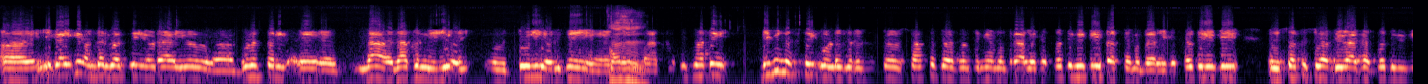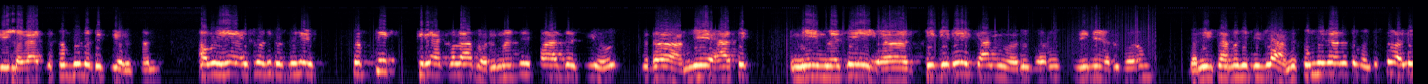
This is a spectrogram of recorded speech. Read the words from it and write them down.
इकाइकै अन्तर्गत चाहिँ एउटा यो अ, गुणस्तर ए, ना नापन यो टोलीहरू चाहिँ। त्यसमा चाहिँ विभिन्न स्टेक होल्डर्सहरू जस्तो स्वास्थ्य सेवा जनसङ्ख्या मन्त्रालयका प्रतिनिधि स्वास्थ्य मन्त्रालयका प्रतिनिधि स्वास्थ्य सेवा विभागका प्रतिनिधि लगायतका सम्पूर्ण व्यक्तिहरू छन् अब यहाँ यसमा चाहिँ कसरी प्रत्येक क्रियाकलापहरूमा चाहिँ पारदर्शी होस् र हामीले आर्थिक नियमलाई चाहिँ अ, टेकेरै कामहरू गरौँ निर्णयहरू गरौँ भन्ने हिसाबमा चाहिँ त्यसलाई हाम्रो संविधान त भन्छ जस्तो अहिले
